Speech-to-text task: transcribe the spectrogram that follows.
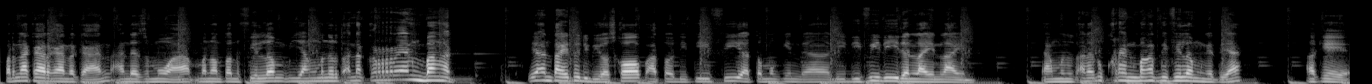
Pernahkah rekan-rekan Anda semua menonton film yang menurut Anda keren banget? Ya entah itu di bioskop atau di TV atau mungkin uh, di DVD dan lain-lain. Yang menurut anda tuh keren banget di film gitu ya. Oke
